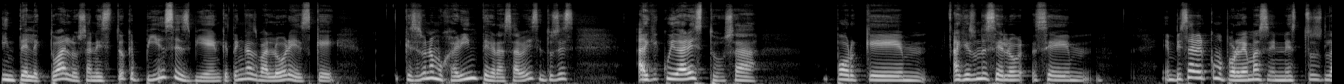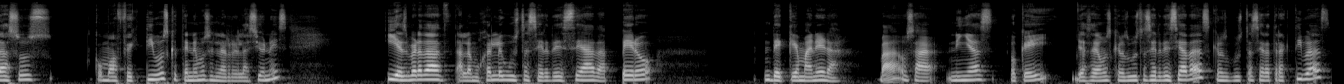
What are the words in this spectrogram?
intelectual, o sea, necesito que pienses bien, que tengas valores, que, que seas una mujer íntegra, ¿sabes? Entonces, hay que cuidar esto, o sea, porque mm, aquí es donde se, se empieza a haber como problemas en estos lazos como afectivos que tenemos en las relaciones. Y es verdad, a la mujer le gusta ser deseada, pero de qué manera, ¿va? O sea, niñas, ok, ya sabemos que nos gusta ser deseadas, que nos gusta ser atractivas,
